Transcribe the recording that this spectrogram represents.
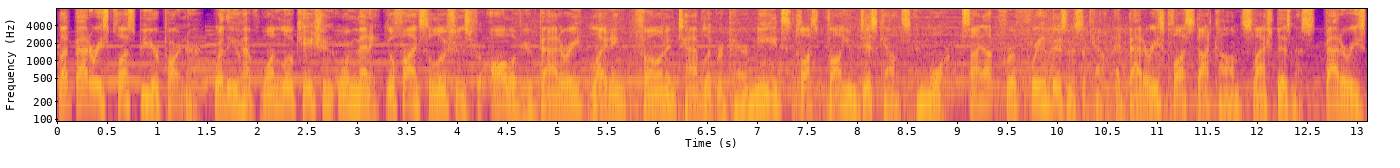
Let Batteries Plus be your partner. Whether you have one location or many, you'll find solutions for all of your battery, lighting, phone, and tablet repair needs, plus volume discounts and more. Sign up for a free business account at batteriesplus.com slash business. Batteries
